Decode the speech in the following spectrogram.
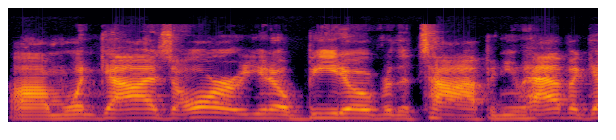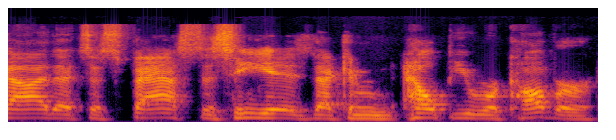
um, when guys are, you know, beat over the top. And you have a guy that's as fast as he is that can help you recover.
